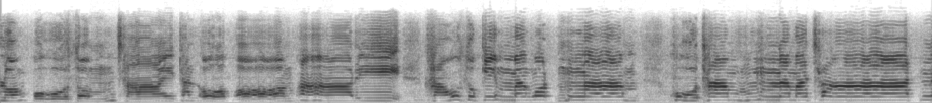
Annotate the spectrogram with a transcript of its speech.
หลวงปู่สมชายท่านโอบอ้อมอารี เขาสุกิมมางดงาม คู่ธรรมนามชาติเน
